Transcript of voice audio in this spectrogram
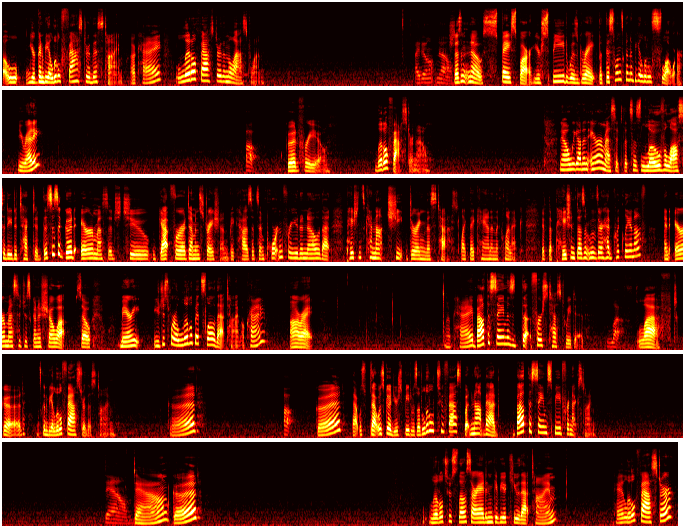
you're going to be a little faster this time, okay? Little faster than the last one. I don't know. She doesn't know. Space bar. Your speed was great, but this one's going to be a little slower. You ready? Up. Good for you. Little faster now. Now we got an error message that says low velocity detected. This is a good error message to get for a demonstration because it's important for you to know that patients cannot cheat during this test like they can in the clinic. If the patient doesn't move their head quickly enough, an error message is going to show up. So Mary, you just were a little bit slow that time, okay? All right. Okay, about the same as the first test we did. Left. Left, good. It's going to be a little faster this time. Good, Up. good. That was, that was good. Your speed was a little too fast, but not bad. About the same speed for next time. Down. Down, good. Little too slow. Sorry, I didn't give you a cue that time. Okay, a little faster.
